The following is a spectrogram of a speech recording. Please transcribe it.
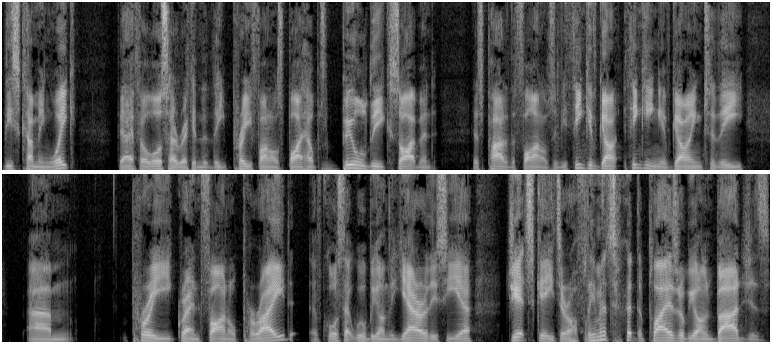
this coming week. The AFL also reckon that the pre-finals bye helps build the excitement as part of the finals. If you think of go- thinking of going to the um, pre-grand final parade, of course that will be on the Yarra this year. Jet skis are off limits, but the players will be on barges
